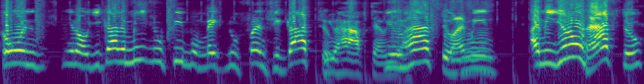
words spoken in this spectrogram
going. You know, you got to meet new people, make new friends. You got to. You have to. You yeah. have to. I Mhm. mean, I mean, you don't have to.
